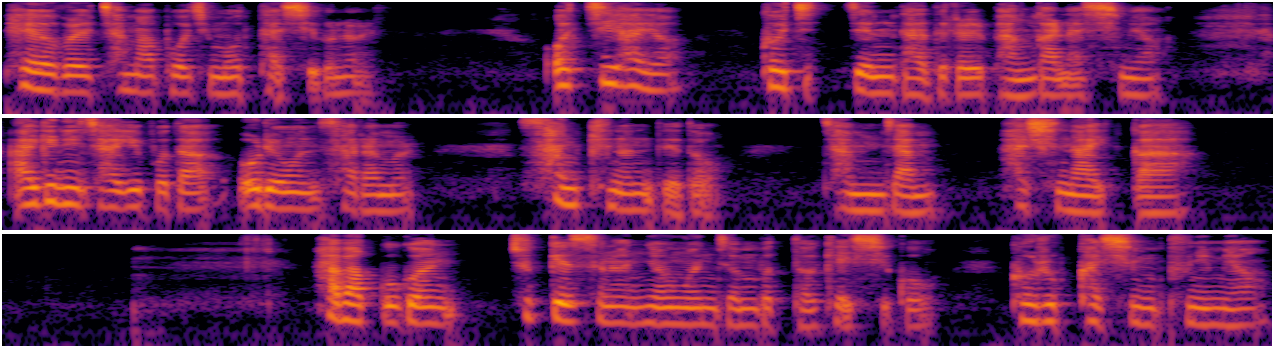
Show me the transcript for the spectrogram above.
폐역을 참아 보지 못하시거늘 어찌하여 거짓된 다들을 방관하시며 악인이 자기보다 어려운 사람을 삼키는데도 잠잠하시나이까. 하박국은 주께서는 영원 전부터 계시고 거룩하신 분이며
